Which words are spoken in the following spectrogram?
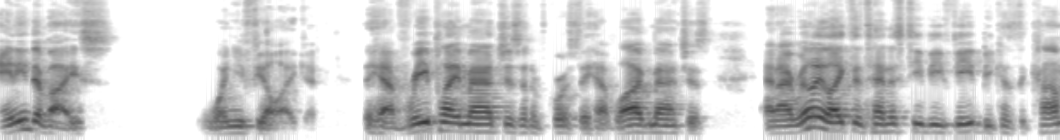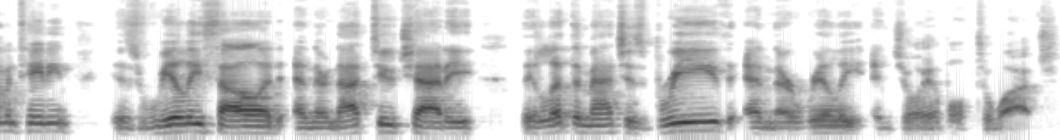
any device when you feel like it. They have replay matches and of course they have live matches. And I really like the tennis TV feed because the commentating is really solid and they're not too chatty. They let the matches breathe and they're really enjoyable to watch.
